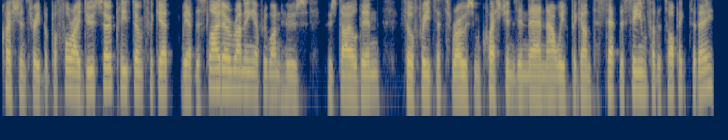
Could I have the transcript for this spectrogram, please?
question three. But before I do so, please don't forget we have the Slido running. Everyone who's who's dialed in, feel free to throw some questions in there. Now we've begun to set the scene for the topic today.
